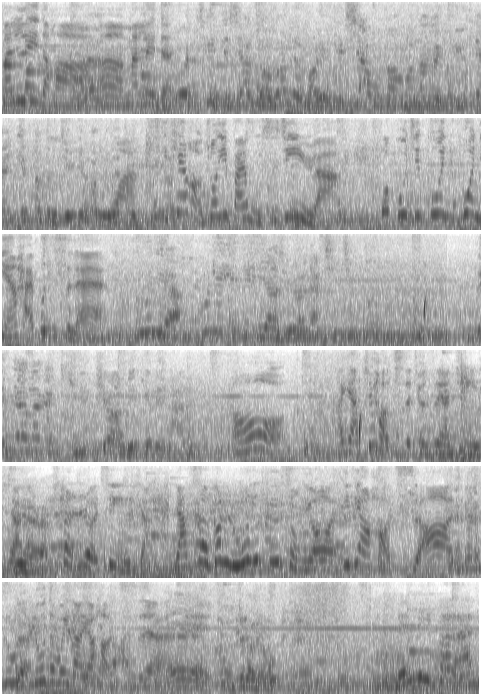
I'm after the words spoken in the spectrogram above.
蛮累的哈，嗯，蛮累的。我今天想早上就好一点，下午到我那个鱼呢一百多斤，一百五哇，一天好做一百五十斤鱼啊！我估计过过年还不止嘞。过年啊，过年一年一样就要两千斤。人家那个票票明天得拿的。哦，哎呀，最好吃的就是这样浸一下的，趁热浸一下。呀，这个卤是最重要的，一定要好吃啊！这个 卤卤的味道要好吃。哎，就这个卤。人比发哪里？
